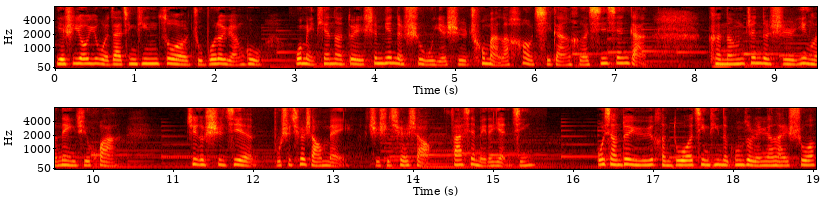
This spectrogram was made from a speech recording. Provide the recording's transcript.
也是由于我在倾听做主播的缘故，我每天呢对身边的事物也是充满了好奇感和新鲜感。可能真的是应了那一句话：这个世界不是缺少美，只是缺少发现美的眼睛。我想，对于很多静听的工作人员来说，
